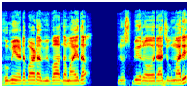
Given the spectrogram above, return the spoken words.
ഭൂമി ഇടപാട് വിവാദമായത്. ന്യൂസ് ബ്യൂറോ രാജകുമാരി.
